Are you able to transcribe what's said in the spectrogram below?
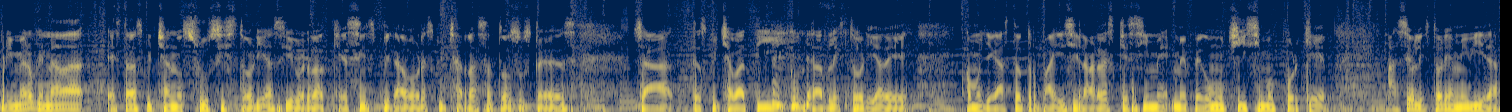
primero que nada, estaba escuchando sus historias y de verdad que es inspirador escucharlas a todos ustedes. O sea, te escuchaba a ti contar la historia de cómo llegaste a otro país y la verdad es que sí me, me pegó muchísimo porque ha sido la historia de mi vida.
